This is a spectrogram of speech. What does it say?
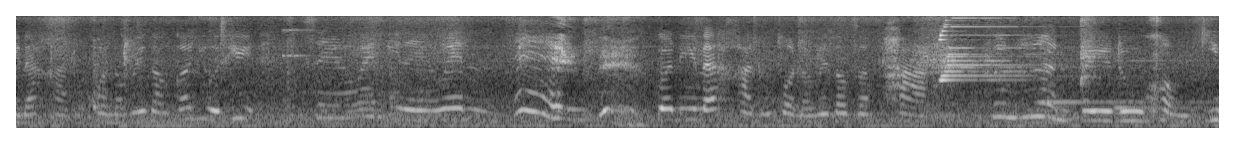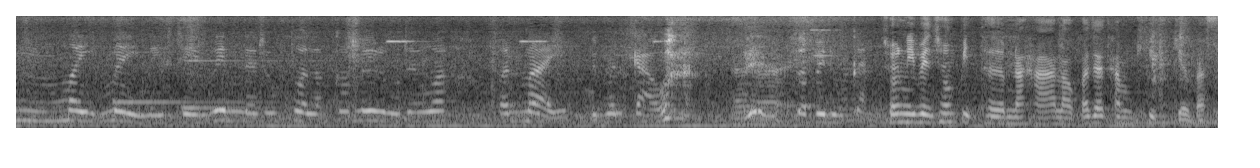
วันนี้นะคะทุกคนน้องไม่ต้องก็อยู่ที่เซเว่นอีเลเว่นวันนี้นะคะทุกคนน้องไม่ต้องจะพาเพื่อนๆไปดูของกินใหม่ๆในเซเว่นนะทุกคนแล้วก็ไม่รู้ด้วยว่ามันใหม่หรือมันเก่าใช่จะไปดูกัน ช่วงนี้เป็นช่วงปิดเทอมนะคะ เราก็จะทำคลิปเกี่ยวกับเซ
